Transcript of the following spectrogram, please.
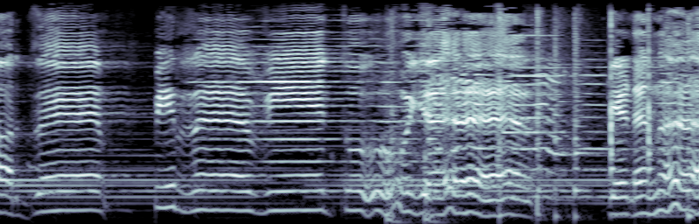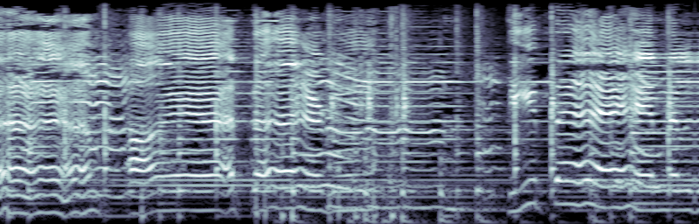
அர்த்த பிறவி தூய கெடன ஆயத்தடும். தீர்த்த நல்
